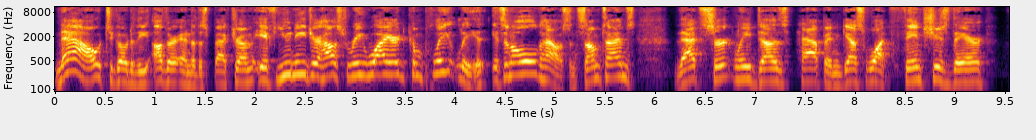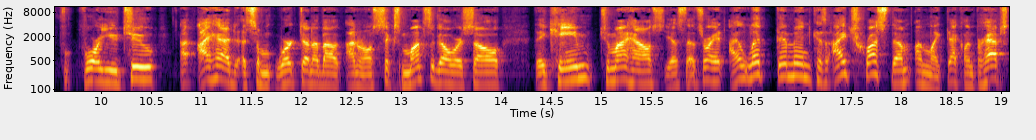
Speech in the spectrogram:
Now, to go to the other end of the spectrum, if you need your house rewired completely, it's an old house, and sometimes that certainly does happen. Guess what? Finch is there f- for you too. I, I had some work done about, I don't know, six months ago or so. They came to my house. Yes, that's right. I let them in because I trust them, unlike Declan, perhaps.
